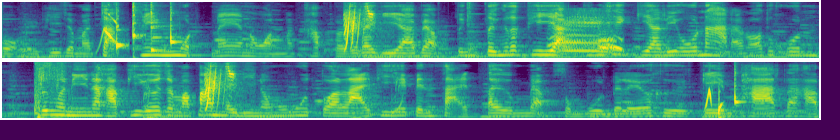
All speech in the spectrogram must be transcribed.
บอกเลยพี่จะมาจัดให้หมดแน่นอนนะครับเราจะได้เกียร์แบบตึงๆสักทีอะที่ไม่ใช่เกียร์ลีโอนาร์ดอะเนาะทุกคน ซึ่งวันนี้นะครับพี่ก็จะมาปั้นไอดีน้องมูมูตัวร้ายพี่ให้เป็นสายเติมแบบสมบูรณ์ไปเลยก็คือ game pass นะครับ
